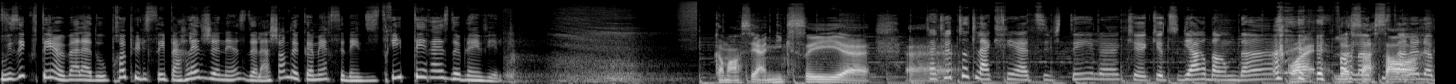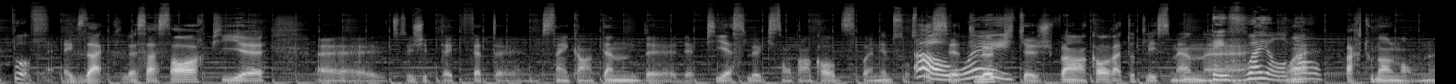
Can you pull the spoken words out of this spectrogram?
Vous écoutez un balado propulsé par l'aide jeunesse de la Chambre de commerce et d'industrie Thérèse de Blainville. Commencer à mixer. euh, euh, Fait que là, toute la créativité là, que, que tu gardes en dedans, ouais, là, ça tout sort. le pouf. Exact. Là, ça sort. Puis, euh, euh, tu sais, j'ai peut-être fait une cinquantaine de, de pièces là, qui sont encore disponibles sur ce Oh, site-là, ouais. puis que je vends encore à toutes les semaines. Ben euh, voyons ouais, donc. Partout dans le monde. là.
